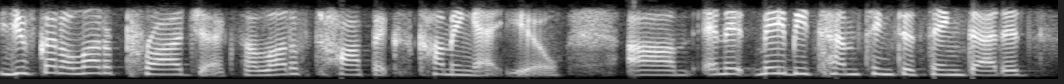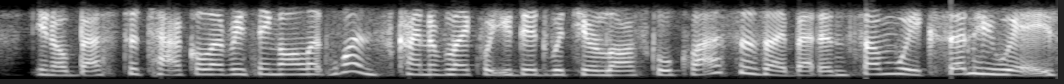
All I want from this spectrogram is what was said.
You've got a lot of projects, a lot of topics coming at you. Um, and it may be tempting to think that it's you know best to tackle everything all at once, kind of like what you did with your law school classes, I bet, in some weeks, anyways.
